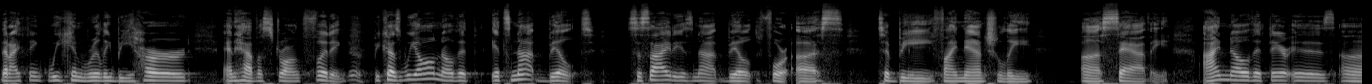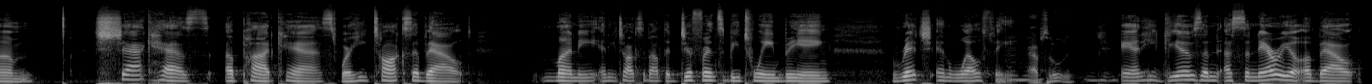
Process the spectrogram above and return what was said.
that I think we can really be heard and have a strong footing. Because we all know that it's not built, society is not built for us to be financially uh, savvy. I know that there is, um, Shaq has a podcast where he talks about money and he talks about the difference between being rich and wealthy mm-hmm. Absolutely. Mm-hmm. and he gives an, a scenario about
